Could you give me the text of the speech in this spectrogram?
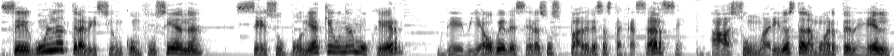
Según la tradición confuciana, se suponía que una mujer debía obedecer a sus padres hasta casarse, a su marido hasta la muerte de él,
